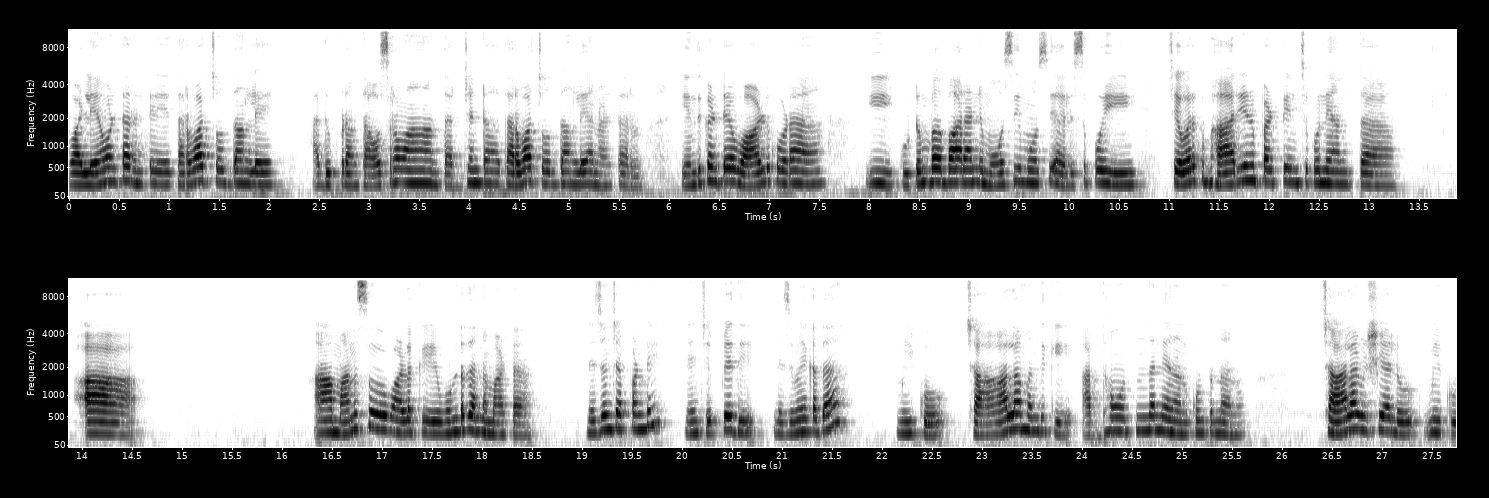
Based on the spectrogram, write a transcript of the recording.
వాళ్ళు ఏమంటారంటే తర్వాత చూద్దాంలే అది ఇప్పుడు అంత అవసరమా అంత అర్జెంటా తర్వాత చూద్దాంలే అని అంటారు. ఎందుకంటే వాళ్ళు కూడా ఈ కుటుంబ భారాన్ని మోసి మోసి అలసిపోయి చివరికి భార్యను పట్టించుకునే అంత ఆ మనసు వాళ్ళకి ఉండదన్నమాట. నిజం చెప్పండి నేను చెప్పేది నిజమే కదా? మీకు చాలామందికి అర్థమవుతుందని నేను అనుకుంటున్నాను. చాలా విషయాలు మీకు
